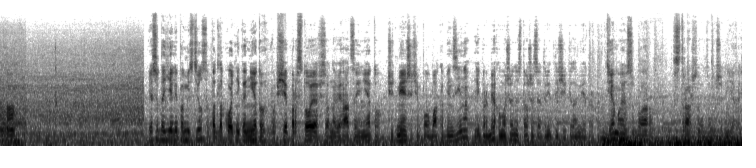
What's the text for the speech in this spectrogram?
Ага. Я сюда еле поместился, подлокотника нету, вообще простое, все, навигации нету. Чуть меньше, чем полбака бензина и пробег у машины 163 тысячи километров. Где моя Subaru? Страшно в этой машине ехать.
